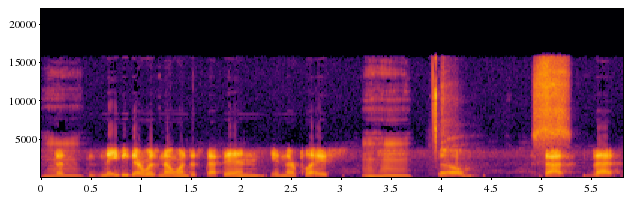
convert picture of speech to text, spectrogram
Hmm. that maybe there was no one to step in in their place. Mm-hmm. So that that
